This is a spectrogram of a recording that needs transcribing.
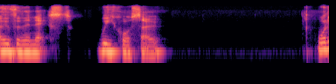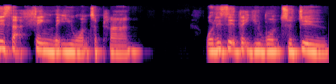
over the next week or so. What is that thing that you want to plan? What is it that you want to do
